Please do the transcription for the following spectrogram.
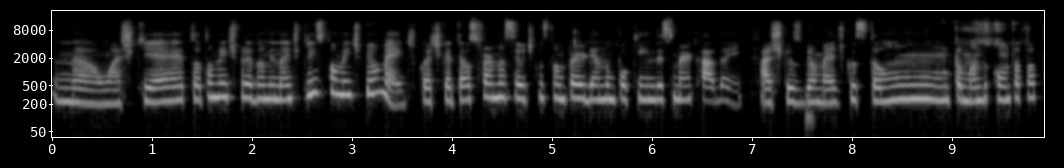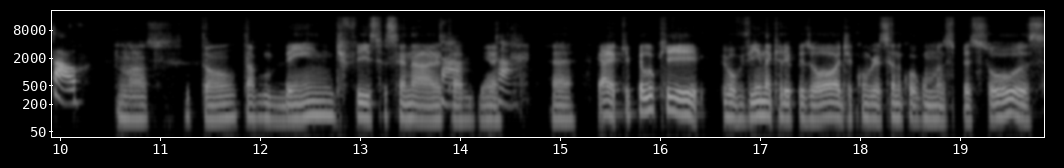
Não, acho que é totalmente predominante, principalmente biomédico. Acho que até os farmacêuticos estão perdendo um pouquinho desse mercado aí. Acho que os biomédicos estão tomando conta total. Nossa, então tá bem difícil o cenário, tá? tá, é, tá. É, é que pelo que eu vi naquele episódio, conversando com algumas pessoas,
